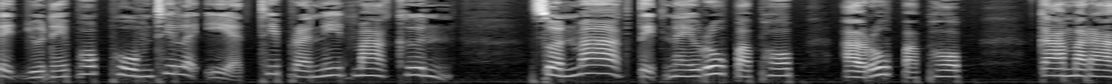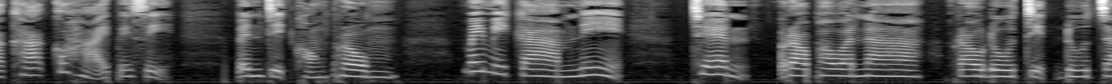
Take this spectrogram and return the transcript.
ติดอยู่ในภพภูมิที่ละเอียดที่ประณีตมากขึ้น ส่วนมากติดในรูปประพบอรูปประพบกามราคะก็หายไปสิ เป็นจิตของพรหมไม่มีกามนี่ เช่น เราภาวนา เราดูจิตดูใจ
